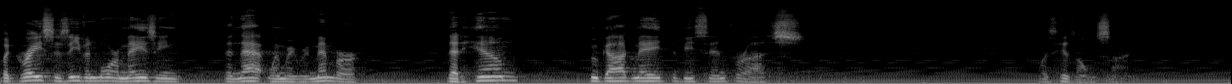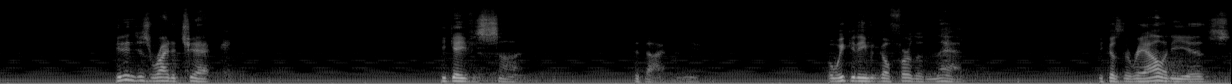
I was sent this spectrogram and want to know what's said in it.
But grace is even more amazing than that when we remember that Him who God made to be sin for us was his own son. He didn't just write a check, he gave his son to die for you. But we could even go further than that because the reality is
